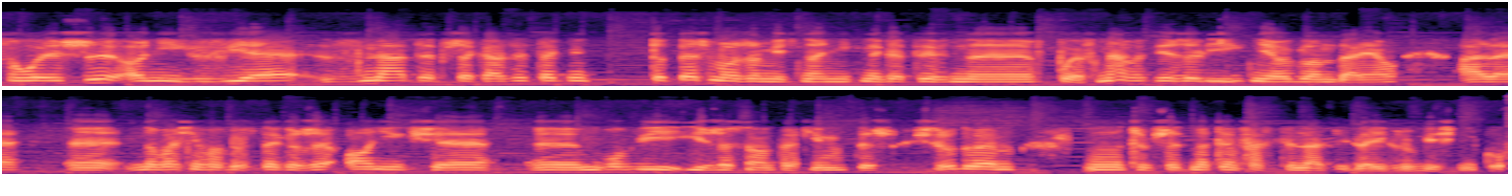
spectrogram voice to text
słyszy, o nich wie, zna te przekazy, tak więc to też może mieć na nich negatywny wpływ, nawet jeżeli ich nie oglądają, ale e, no właśnie wobec tego, że o nich się e, mówi i że są takim też źródłem mm, czy przedmiotem fascynacji dla ich rówieśników.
